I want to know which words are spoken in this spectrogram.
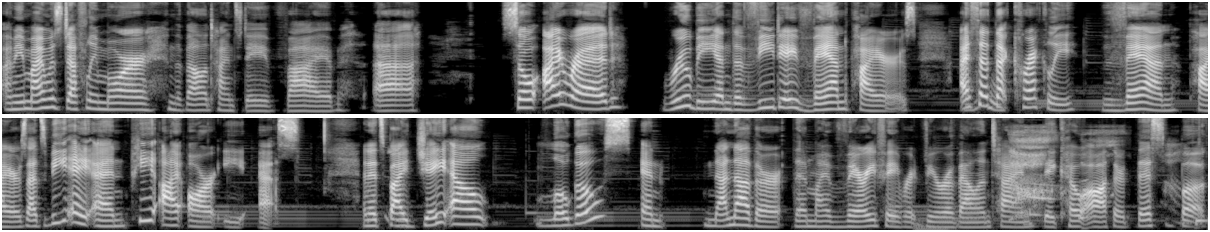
I mean, mine was definitely more in the Valentine's Day vibe. Uh, so I read Ruby and the V Day Vampires. I said that correctly. Vanpires. That's V A N P I R E S. And it's by J.L. Logosz and none other than my very favorite Vera Valentine. They co authored this book.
